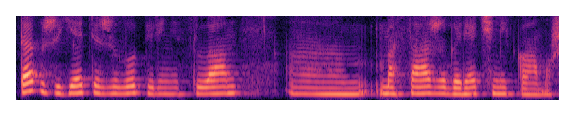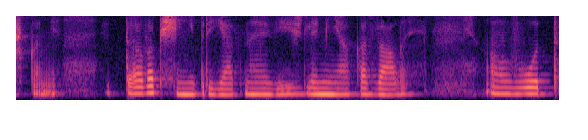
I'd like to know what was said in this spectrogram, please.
так же я тяжело перенесла массажа горячими камушками. Это вообще неприятная вещь для меня оказалась. А, вот.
